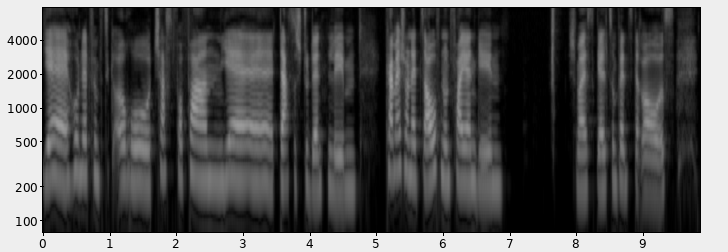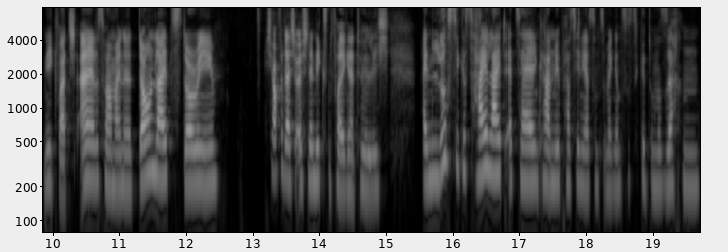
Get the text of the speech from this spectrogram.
Yeah, 150 Euro, just for fun. Yeah, das ist Studentenleben. Kann man schon nicht saufen und feiern gehen. Schmeiß Geld zum Fenster raus. Nee, Quatsch. Ah, das war meine Downlight-Story. Ich hoffe, dass ich euch in der nächsten Folge natürlich ein lustiges Highlight erzählen kann. Mir passieren ja sonst immer ganz lustige, dumme Sachen.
